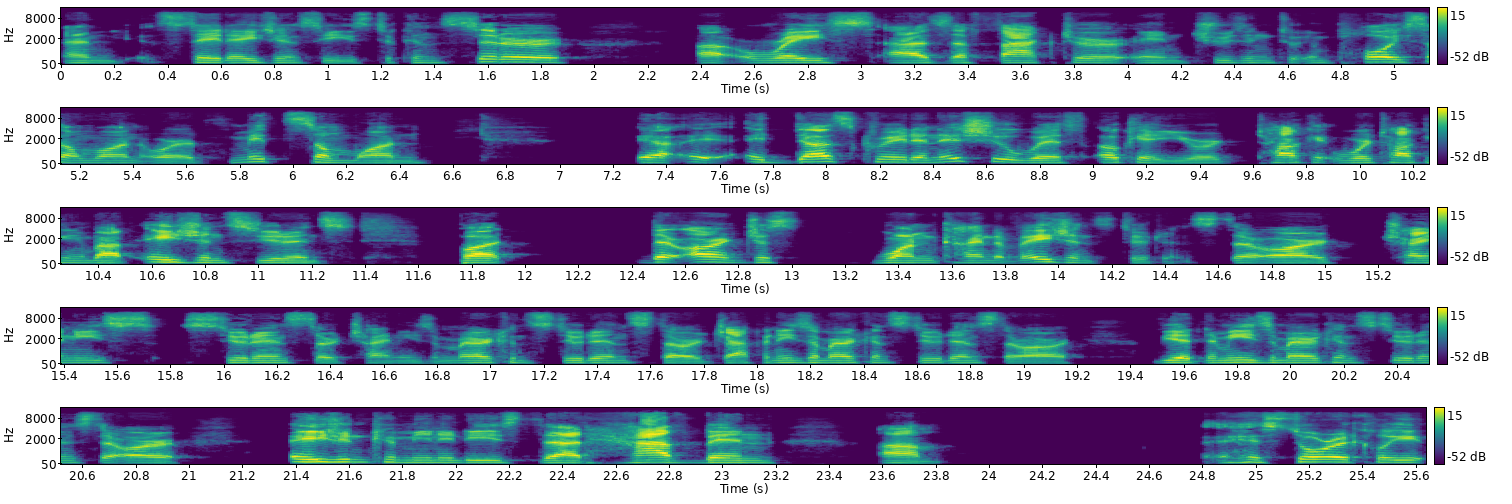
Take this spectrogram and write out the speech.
and state agencies to consider uh, race as a factor in choosing to employ someone or admit someone, it, it does create an issue with okay, you're talking we're talking about Asian students, but there aren't just one kind of Asian students. There are Chinese students, there are Chinese American students, there are Japanese American students, there are Vietnamese American students, there are Asian communities that have been um, historically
